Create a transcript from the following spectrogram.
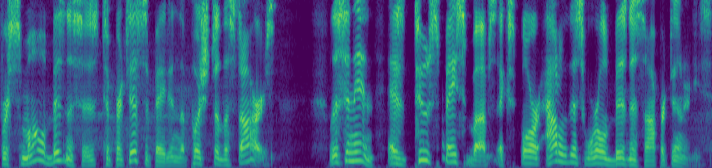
for small businesses to participate in the push to the stars. Listen in as two space buffs explore out of this world business opportunities.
